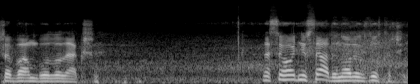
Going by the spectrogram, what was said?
Щоб вам було легше. На сьогодні все, до нових зустрічей.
